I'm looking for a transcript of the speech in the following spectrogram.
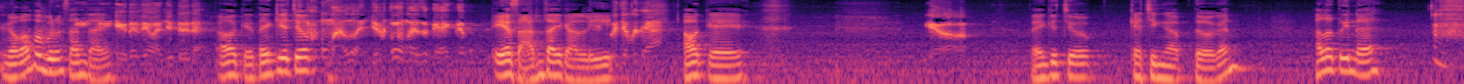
nggak apa-apa bro santai Ya udah deh lanjut ya udah. oke thank you cup Gue malu anjir kalau masuk ke hacker. iya santai kali Gue cabut ya. oke Yo. thank you cup catching up tuh kan halo Twinda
